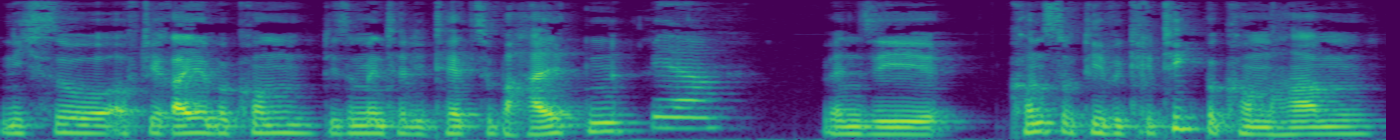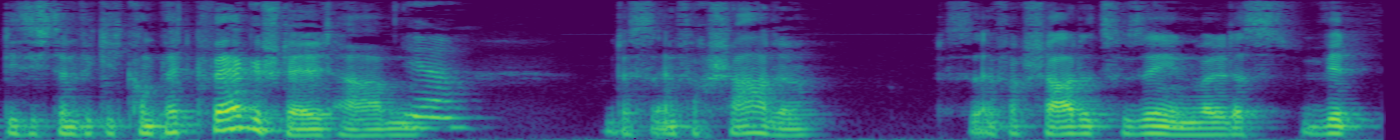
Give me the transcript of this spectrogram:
nicht so auf die Reihe bekommen, diese Mentalität zu behalten, Ja. wenn sie konstruktive Kritik bekommen haben, die sich dann wirklich komplett quergestellt haben. Ja. Und das ist einfach schade. Das ist einfach schade zu sehen, weil das wird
